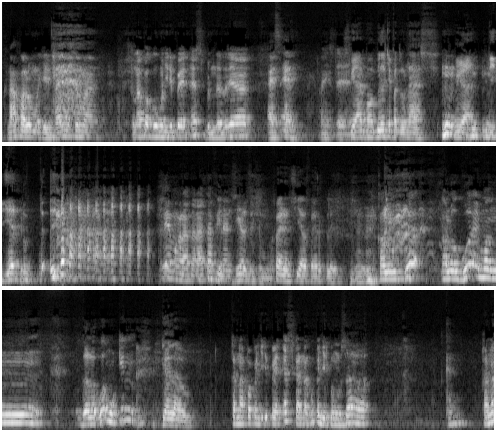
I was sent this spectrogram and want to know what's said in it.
Kenapa lu mau jadi PNS emang? Kenapa gue mau jadi PNS? Sebenarnya ASN. ASN. biar mobil cepat lunas iya iya Tapi emang rata-rata finansial sih semua. financial fair play kalau gua kalau gua emang kalau gua mungkin galau kenapa pengen jadi PNS karena gua pengen jadi pengusaha Kan karena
